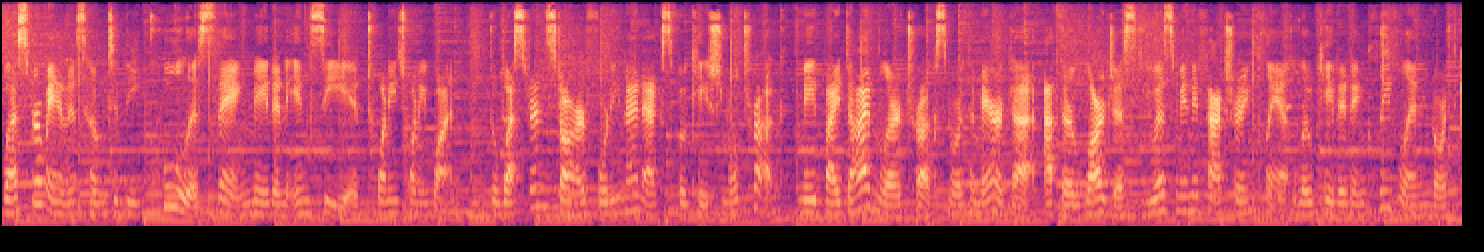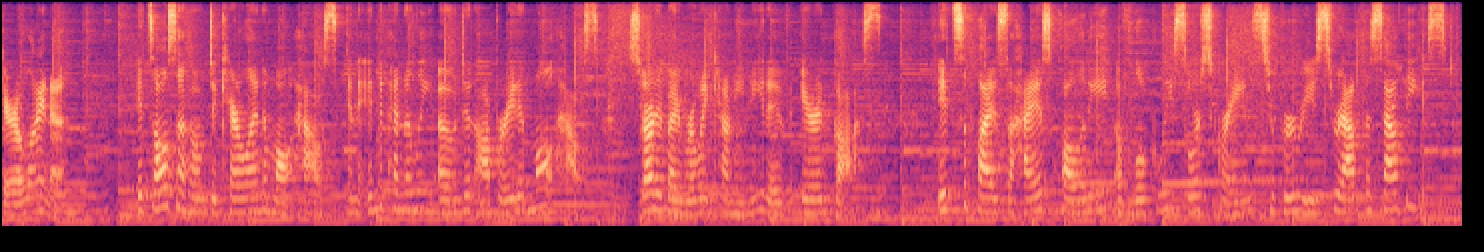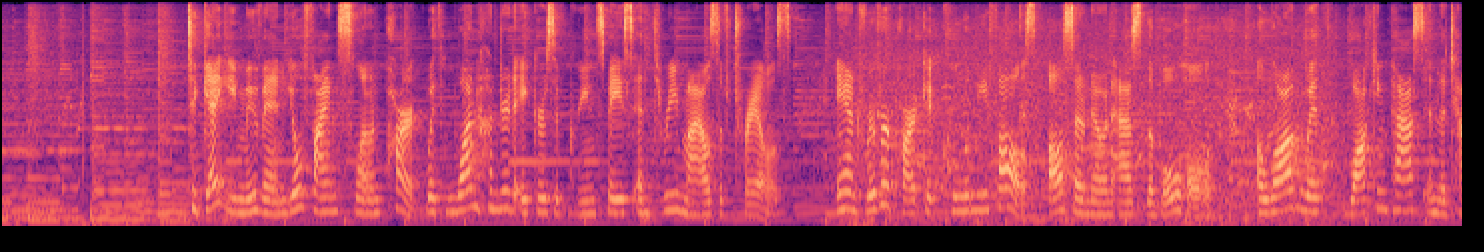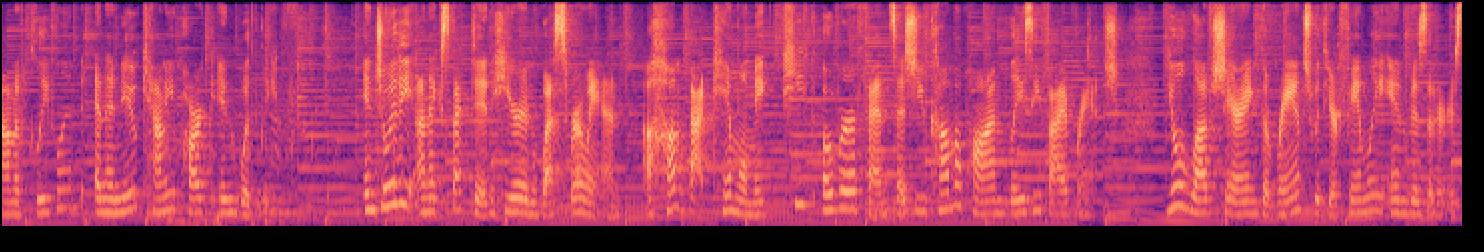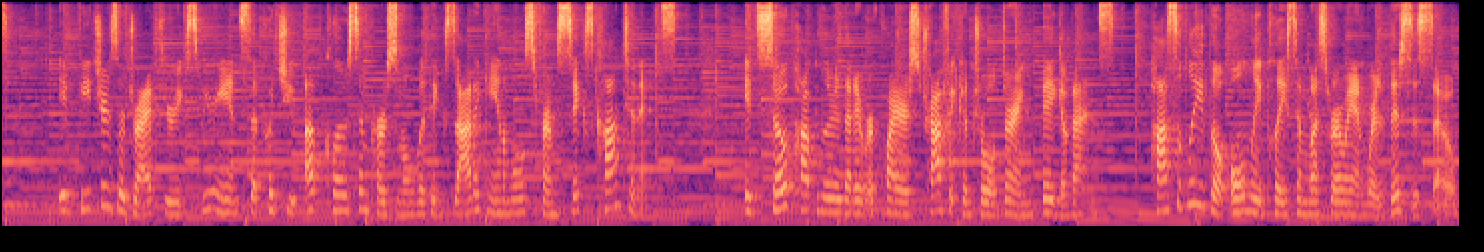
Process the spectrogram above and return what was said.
West Rowan is home to the coolest thing made in NC in 2021 the Western Star 49X vocational truck, made by Daimler Trucks North America at their largest U.S. manufacturing plant located in Cleveland, North Carolina. It's also home to Carolina Malt House, an independently owned and operated malt house started by Rowan County native Aaron Goss. It supplies the highest quality of locally sourced grains to breweries throughout the Southeast. To get you moving, you'll find Sloan Park with 100 acres of green space and 3 miles of trails, and River Park at Cooleemee Falls, also known as the Bull Hole, along with walking paths in the town of Cleveland and a new county park in Woodleaf. Enjoy the unexpected here in West Rowan. A humpback camel may peek over a fence as you come upon Lazy Five Ranch. You'll love sharing the ranch with your family and visitors. It features a drive through experience that puts you up close and personal with exotic animals from six continents. It's so popular that it requires traffic control during big events, possibly the only place in West Rowan where this is so.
